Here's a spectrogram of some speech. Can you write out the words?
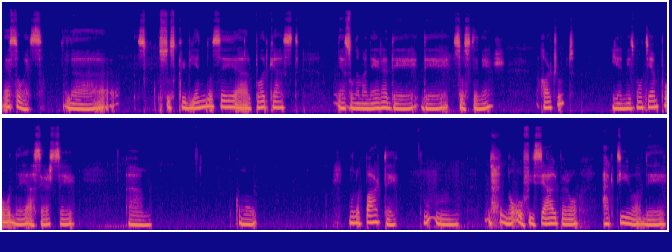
eso es. La, suscribiéndose al podcast es una manera de, sostener Heartroot y al mismo tiempo de hacerse como una parte mm, no oficial pero activa de,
